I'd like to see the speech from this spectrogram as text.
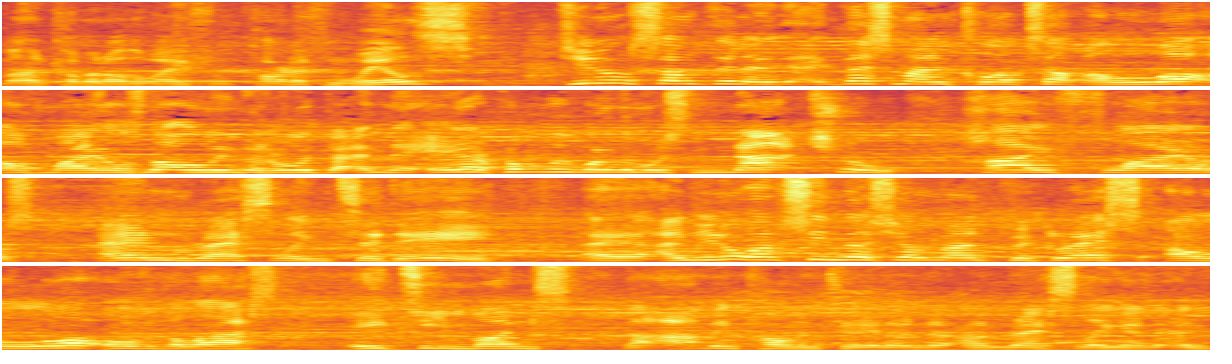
Man coming all the way from Cardiff in Wales. do you know something? Uh, This man clocks up a lot of miles, not only in the road but in the air. Probably one of the most natural high flyers in wrestling today. Uh, and you know, I've seen this young man progress a lot over the last 18 months that I've been commentating on, on wrestling. And, and,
